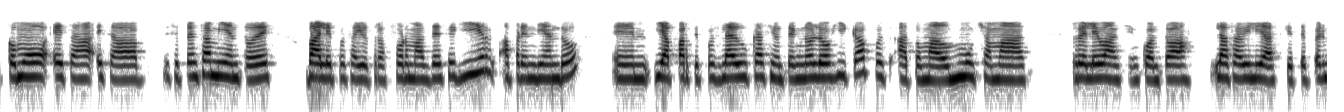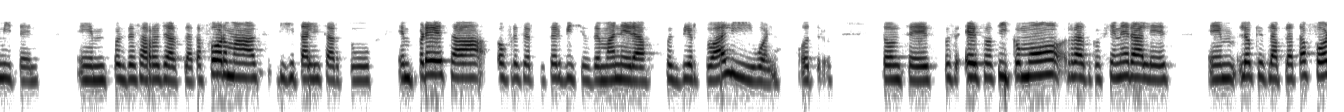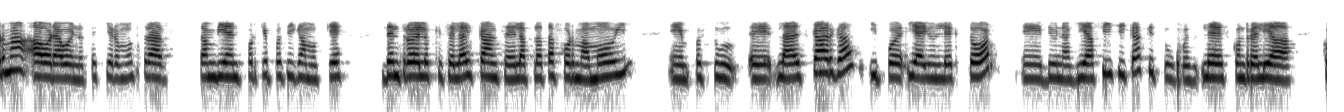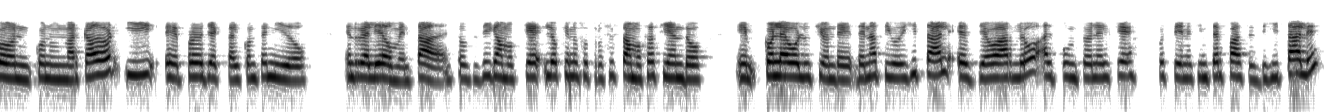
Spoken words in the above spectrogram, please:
como esa, esa, ese pensamiento de, vale, pues hay otras formas de seguir aprendiendo em, y aparte pues la educación tecnológica pues ha tomado mucha más relevancia en cuanto a las habilidades que te permiten em, pues desarrollar plataformas, digitalizar tu empresa, ofrecer tus servicios de manera pues virtual y bueno, otros. Entonces, pues eso así como rasgos generales en lo que es la plataforma. Ahora, bueno, te quiero mostrar también porque pues digamos que dentro de lo que es el alcance de la plataforma móvil, em, pues tú eh, la descargas y, pues, y hay un lector eh, de una guía física que tú pues lees con realidad con, con un marcador y eh, proyecta el contenido en realidad aumentada. Entonces, digamos que lo que nosotros estamos haciendo eh, con la evolución de, de, nativo digital es llevarlo al punto en el que pues tienes interfaces digitales,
